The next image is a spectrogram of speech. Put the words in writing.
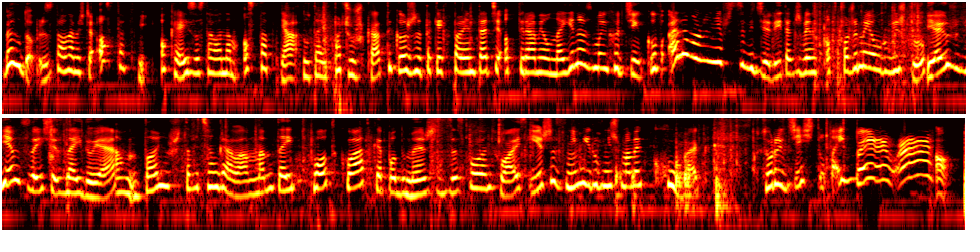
Był dobry, został nam jeszcze ostatni. Okej, została nam ostatnia tutaj paczuszka, tylko że tak jak pamiętacie, otwieram ją na jednym z moich odcinków, ale może nie wszyscy widzieli, także więc otworzymy ją również tu. Ja już wiem, co tutaj się znajduje, bo już to wyciągałam. Mam tutaj podkładkę pod mysz z zespołem Twice i jeszcze z nimi również mamy kubek, który gdzieś tutaj był. O!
